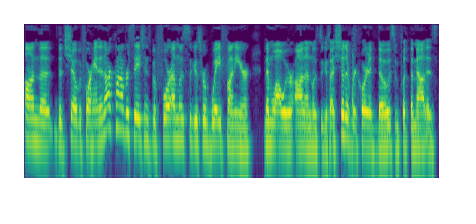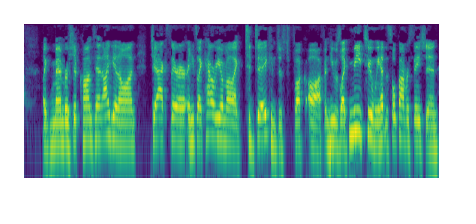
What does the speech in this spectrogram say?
on the, the show beforehand and our conversations before Unloose the Goose were way funnier than while we were on Unloose the Goose. I should have recorded those and put them out as like membership content. I get on, Jack's there and he's like, how are you? And I'm like, today can just fuck off. And he was like, me too. And we had this whole conversation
